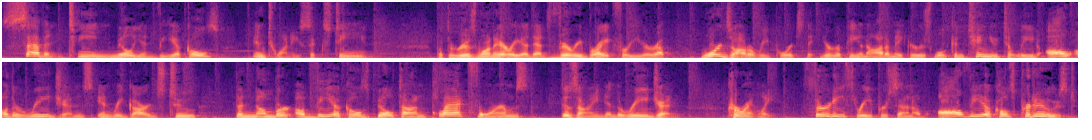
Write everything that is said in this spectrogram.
17 million vehicles in 2016. But there is one area that's very bright for Europe. Ward's Auto reports that European automakers will continue to lead all other regions in regards to the number of vehicles built on platforms designed in the region. Currently, 33% of all vehicles produced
